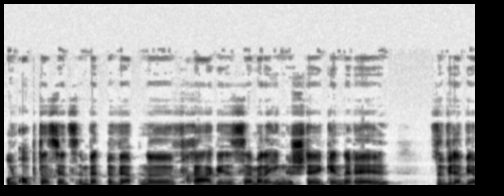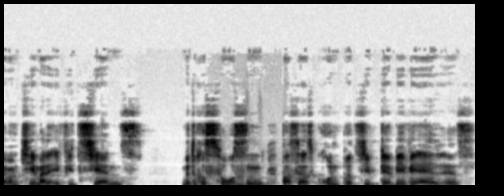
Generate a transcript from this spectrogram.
Und ob das jetzt im Wettbewerb eine Frage ist, sei mal dahingestellt. Generell sind wir da wieder beim Thema der Effizienz mit Ressourcen, mhm. was ja das Grundprinzip der BWL ist.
